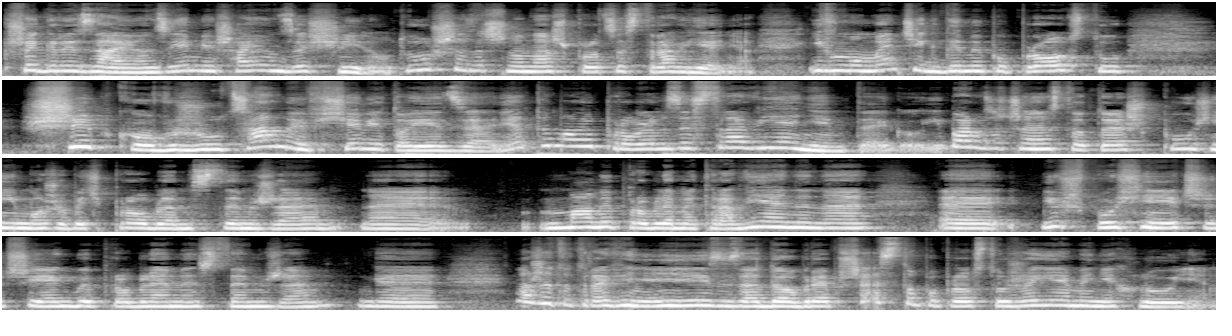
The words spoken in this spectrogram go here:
przegryzając je, mieszając ze śliną. Tu już się zaczyna nasz proces trawienia. I w momencie, gdy my po prostu szybko wrzucamy w siebie to jedzenie, to mamy problem ze strawieniem tego. I bardzo często też później może być problem z tym, że e, mamy problemy trawienne, e, już później, czy, czy jakby problemy z tym, że, e, no, że to trawienie nie jest za dobre, przez to po prostu żyjemy niechlujnie.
